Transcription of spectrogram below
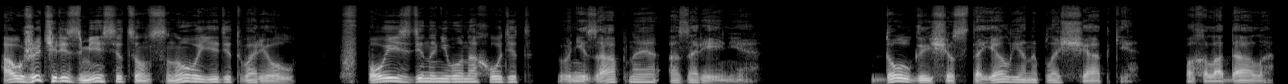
А уже через месяц он снова едет в Орел, в поезде на него находит внезапное озарение. Долго еще стоял я на площадке. Похолодало.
